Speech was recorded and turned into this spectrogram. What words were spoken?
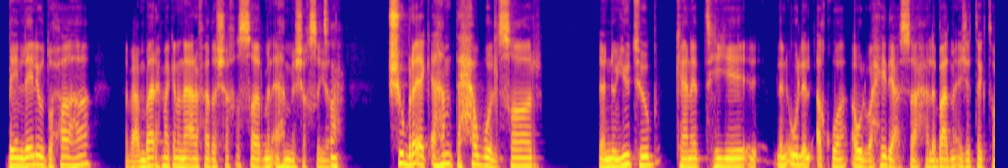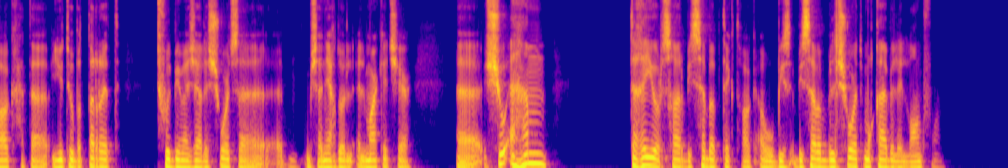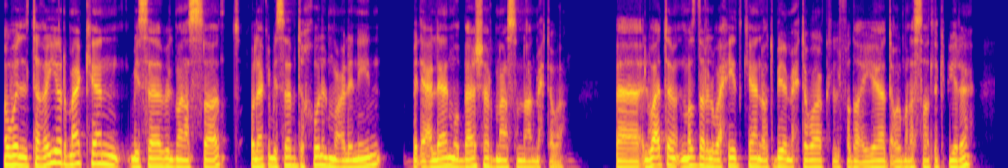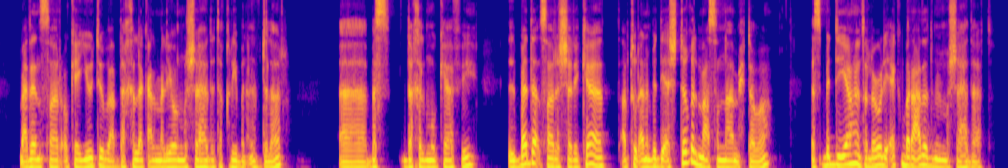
بين ليلة وضحاها طبعا امبارح ما كنا نعرف هذا الشخص صار من أهم الشخصيات. صح. شو برأيك أهم تحول صار؟ لأنه يوتيوب كانت هي لنقول الأقوى أو الوحيدة على الساحة. لبعد ما اجى تيك توك حتى يوتيوب اضطرت تفوت بمجال ال shorts آه، مشان ياخذوا ال market share آه، شو أهم تغير صار بسبب تيك توك أو بسبب الشورت مقابل اللونج فورم؟ هو التغير ما كان بسبب المنصات ولكن بسبب دخول المعلنين بالإعلان مباشر مع صناع المحتوى. فالوقت المصدر الوحيد كان لو تبيع محتواك للفضائيات أو المنصات الكبيرة. بعدين صار okay يوتيوب عم دخلك على المليون مشاهدة تقريبا ألف دولار. آه بس دخل مو كافي. البدء صار الشركات عم تقول أنا بدي أشتغل مع صناع محتوى بس بدي إياهم يطلعوا لي أكبر عدد من المشاهدات.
